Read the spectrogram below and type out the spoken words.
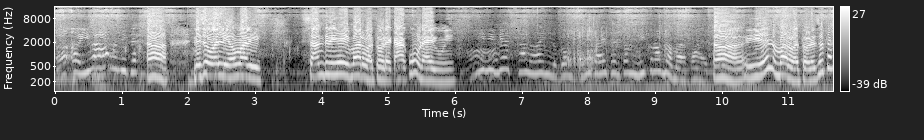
હા હા ને જો ઓલી અમારી સાંદરી એ મારવા થોડેક આ કોણ આવ્યું એ છે હા એ ને મારવા થોડે જતા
